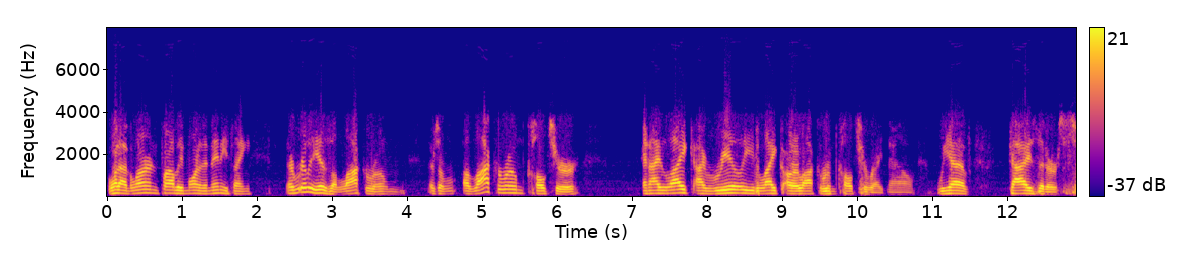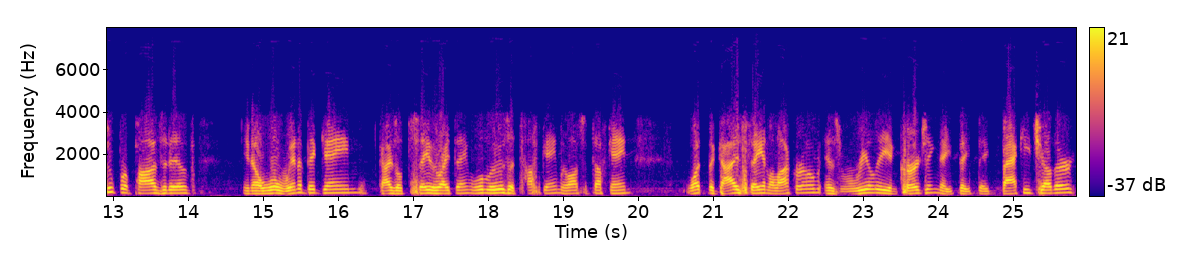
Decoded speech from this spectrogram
what I've learned probably more than anything, there really is a locker room. There's a, a locker room culture, and I like, I really like our locker room culture right now. We have guys that are super positive. You know, we'll win a big game. Guys will say the right thing. We'll lose a tough game. We lost a tough game. What the guys say in the locker room is really encouraging. They they they back each other.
